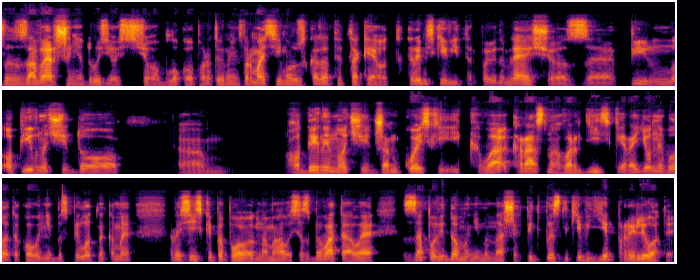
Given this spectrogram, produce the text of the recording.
завершення, друзі, ось цього блоку оперативної інформації можу сказати таке: от Кримський вітер повідомляє, що з е, пів опівночі до ем, години ночі Джанкойський і Красногвардійський райони були атаковані безпілотниками. Російське ППО намагалося збивати, але за повідомленнями наших підписників є прильоти.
